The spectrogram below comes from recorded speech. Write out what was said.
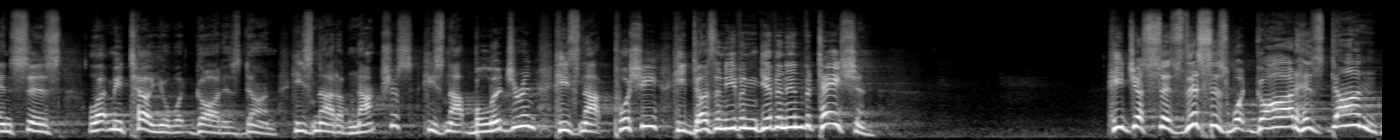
and says, Let me tell you what God has done. He's not obnoxious, he's not belligerent, he's not pushy, he doesn't even give an invitation. He just says, This is what God has done.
